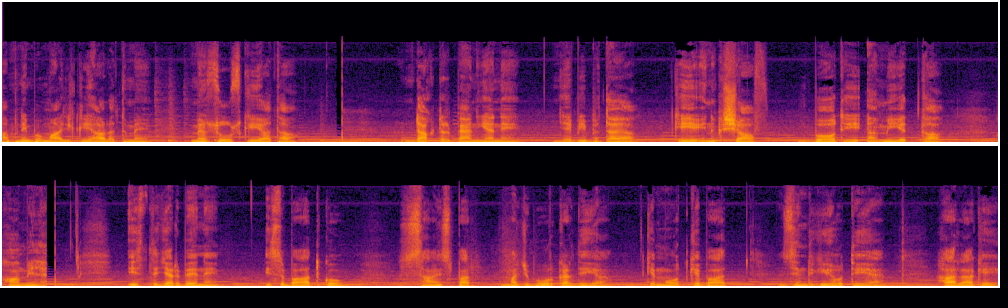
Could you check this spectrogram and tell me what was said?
अपनी बीमारी की हालत में महसूस किया था। डॉक्टर पैनिया ने यह भी बताया कि ये इंकशाफ बहुत ही अहमियत का हामिल है। इस तजर्बे ने इस बात को साइंस पर मजबूर कर दिया कि मौत के बाद ज़िंदगी होती है। हालाँकि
